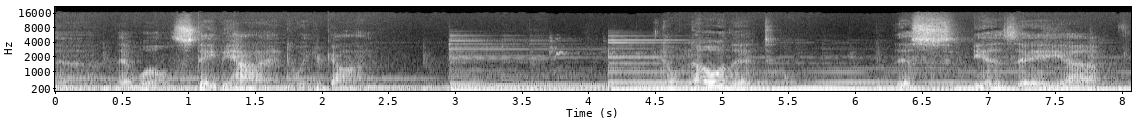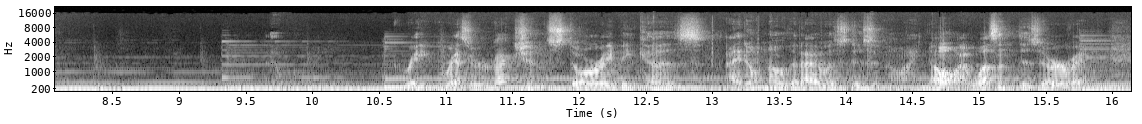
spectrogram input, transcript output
uh, that will stay behind when you're gone. I don't know that this is a, uh, a great resurrection story because I don't know that I was. Des- oh, I know I wasn't deserving.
